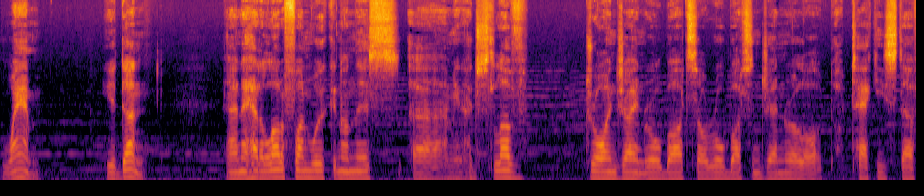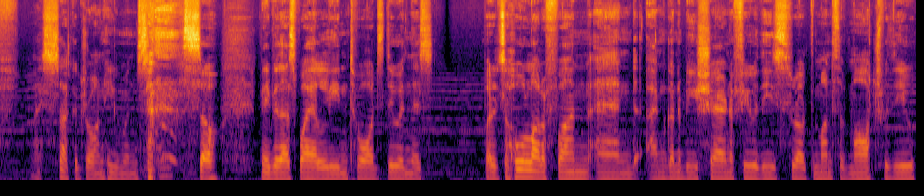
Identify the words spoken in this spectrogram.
wham, you're done and I had a lot of fun working on this. Uh, I mean, I just love drawing giant robots or robots in general or, or techie stuff. I suck at drawing humans, so maybe that's why I lean towards doing this. But it's a whole lot of fun, and I'm going to be sharing a few of these throughout the month of March with you.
